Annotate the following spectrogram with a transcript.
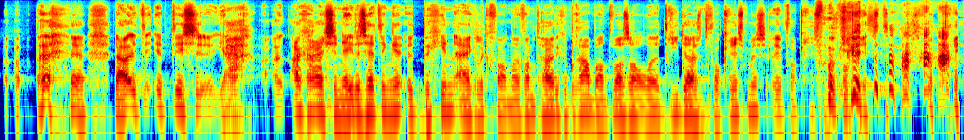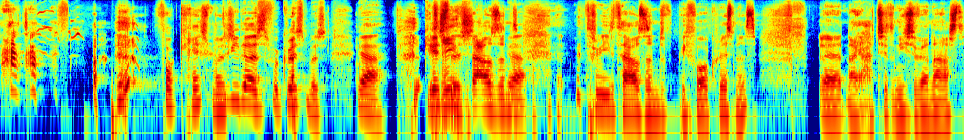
nou, het, het is eh, ja, agrarische nederzettingen. Het begin eigenlijk van, eh, van het huidige Brabant was al eh, 3000 voor Christmas. Eh, voor Christmas. Voor Christus. voor Christmas. 3000 voor Christmas. Ja, Christus. 3000, Ja. 3000 before Christmas. Eh, nou ja, het zit er niet zo ver naast.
